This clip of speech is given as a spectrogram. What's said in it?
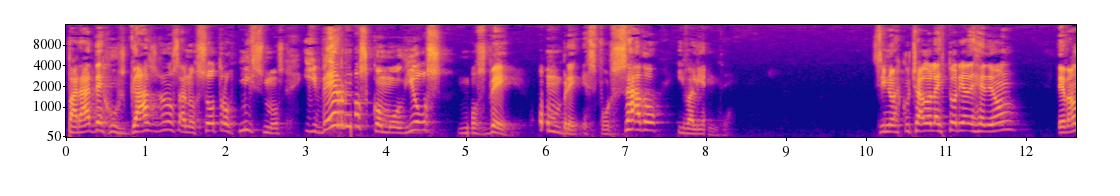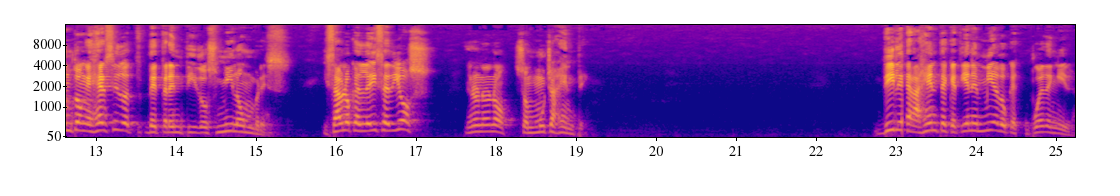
parar de juzgarnos a nosotros mismos y vernos como Dios nos ve, hombre esforzado y valiente. Si no ha escuchado la historia de Gedeón, levanta un ejército de 32 mil hombres ¿Y sabe lo que le dice Dios? No, no, no, son mucha gente. Dile a la gente que tiene miedo que pueden ir.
